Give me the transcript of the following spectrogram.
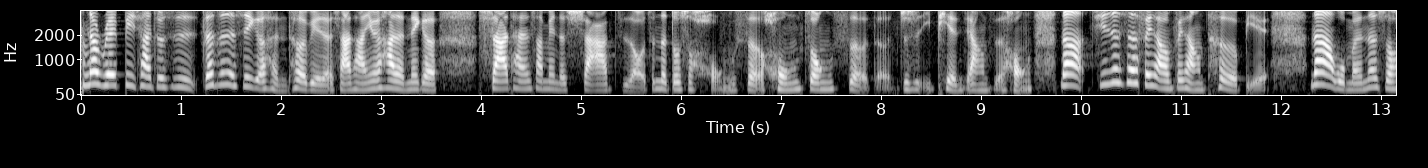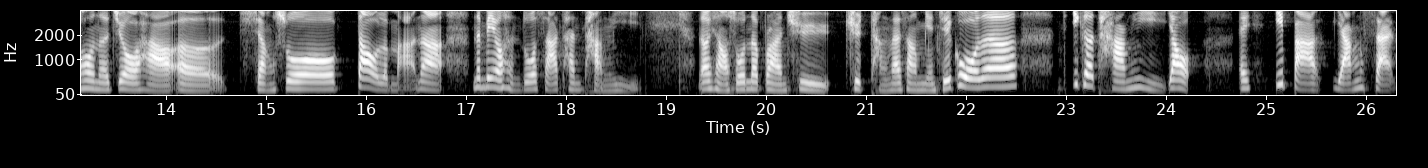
那 Red Beach 它就是，这真的是一个很特别的沙滩，因为它的那个沙滩上面的沙子哦，真的都是红色、红棕色的，就是一片这样子红。那其实是非常非常特别。那我们那时候呢，就好呃想说到了嘛，那那边有很多沙滩躺椅，然后想说那不然去去躺在上面。结果呢，一个躺椅要哎一把阳伞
